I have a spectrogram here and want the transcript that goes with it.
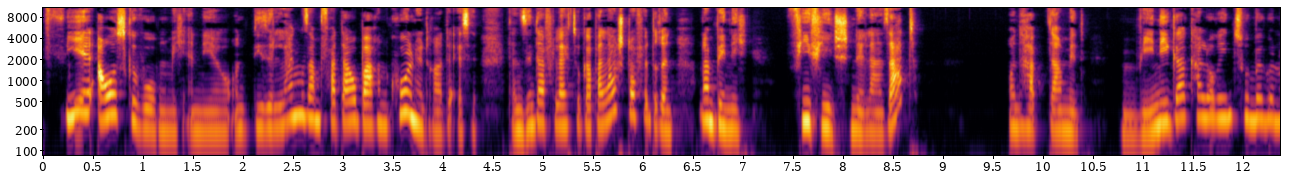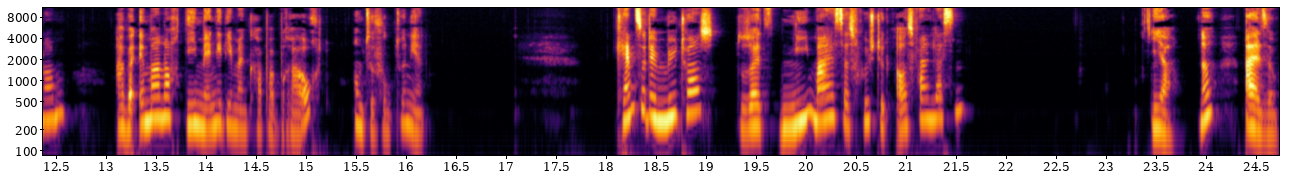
viel ausgewogen mich ernähre und diese langsam verdaubaren Kohlenhydrate esse, dann sind da vielleicht sogar Ballaststoffe drin und dann bin ich viel, viel schneller satt und habe damit weniger Kalorien zu mir genommen, aber immer noch die Menge, die mein Körper braucht, um zu funktionieren. Kennst du den Mythos, du sollst niemals das Frühstück ausfallen lassen? Ja, ne? Also,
